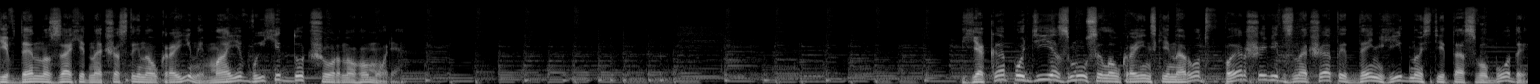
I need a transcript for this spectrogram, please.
Південно-західна частина України має вихід до Чорного моря. Яка подія змусила український народ вперше відзначати День гідності та свободи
